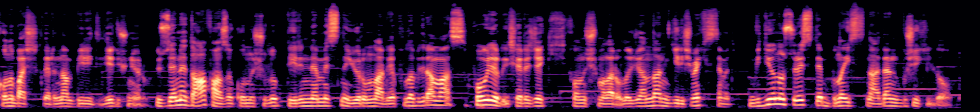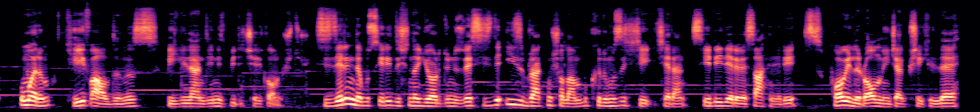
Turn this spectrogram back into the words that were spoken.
konu başlıklarından biriydi diye düşünüyorum. Üzerine daha fazla konuşulup derinlemesine yorumlar yapılabilir ama spoiler içerecek konuşmalar olacağından girişmek istemedim. Videonun süresi de buna istinaden bu şekilde oldu. Umarım keyif aldığınız, bilgilendiğiniz bir içerik olmuştur. Sizlerin de bu seri dışında gördüğünüz ve sizde iz bırakmış olan bu kırmızı çiçeği içeren serileri ve sahneleri spoiler olmayacak bir şekilde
